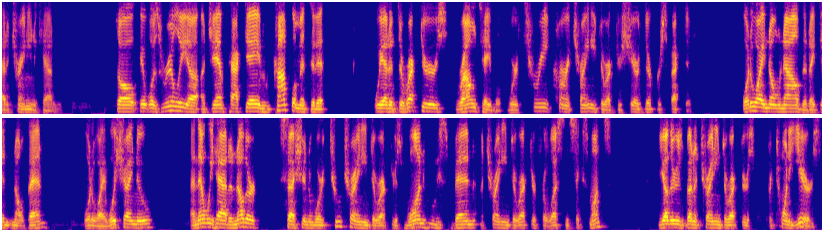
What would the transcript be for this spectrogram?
at a training academy. So it was really a, a jam-packed day and we complemented it. We had a directors roundtable where three current training directors shared their perspective. What do I know now that I didn't know then? What do I wish I knew? And then we had another session where two training directors, one who's been a training director for less than six months, the other who's been a training director for 20 years,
